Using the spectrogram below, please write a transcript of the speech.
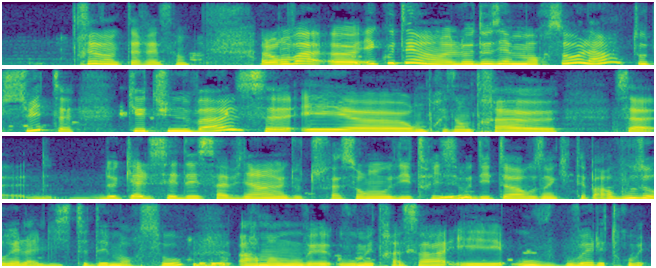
Très intéressant. Alors on va euh, écouter hein, le deuxième morceau là, tout de suite, qui est une valse et euh, on présentera euh, ça, de, de quel CD ça vient. De toute façon, auditrices et auditeurs, vous inquiétez pas, vous aurez la liste des morceaux. Armand vous, vous mettra ça et où vous pouvez les trouver.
